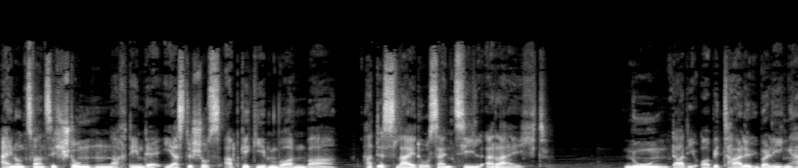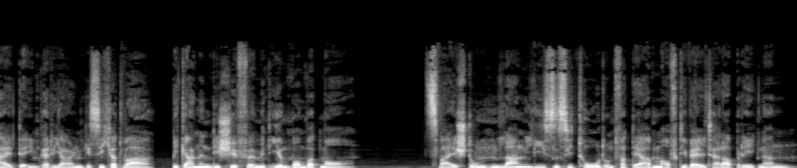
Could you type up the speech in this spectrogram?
21 Stunden nachdem der erste Schuss abgegeben worden war, hatte Slido sein Ziel erreicht. Nun, da die orbitale Überlegenheit der Imperialen gesichert war, begannen die Schiffe mit ihrem Bombardement. Zwei Stunden lang ließen sie Tod und Verderben auf die Welt herabregnen,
